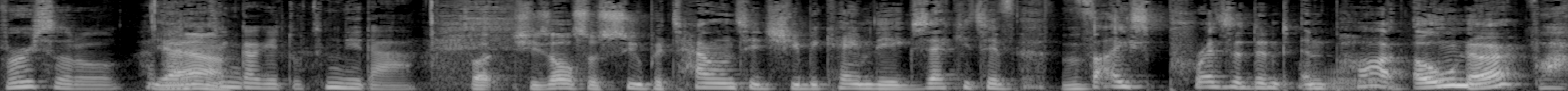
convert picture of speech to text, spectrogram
versatile 하다는 Yeah. 생각이 또 듭니다. But she's also super talented. She became the executive vice president and part owner Wow,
